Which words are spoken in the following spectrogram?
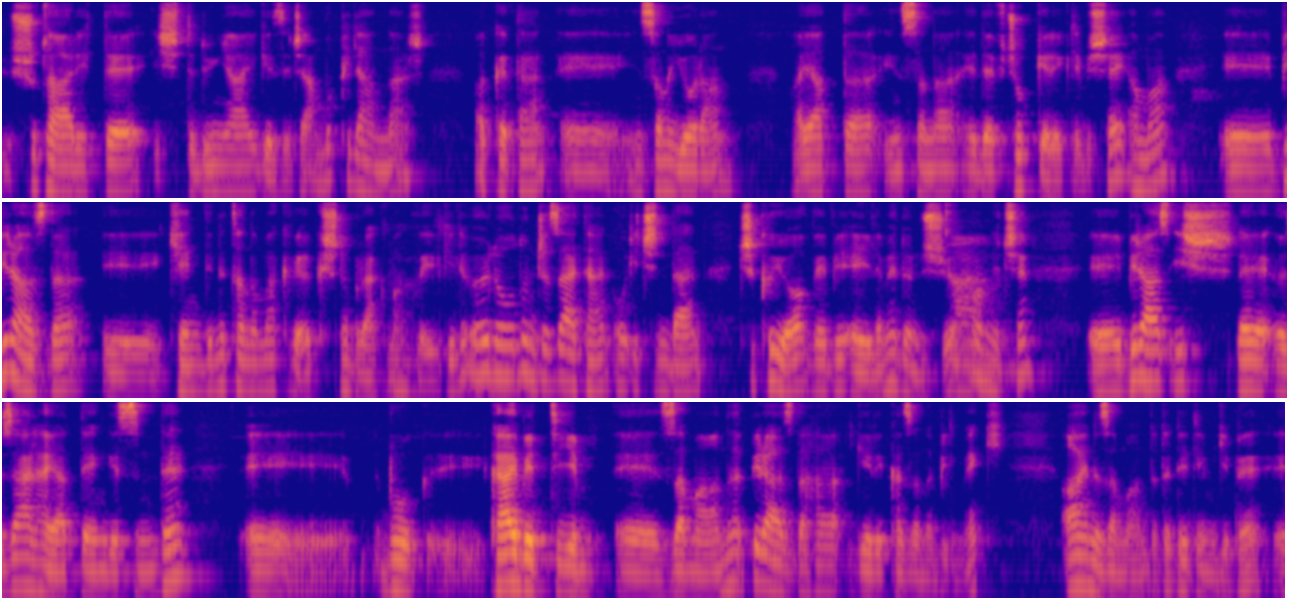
şu tarihte işte dünyayı gezeceğim. Bu planlar hakikaten e, insanı yoran, hayatta insana hedef çok gerekli bir şey ama e, biraz da e, kendini tanımak ve akışını bırakmakla ilgili. Öyle olunca zaten o içinden çıkıyor ve bir eyleme dönüşüyor. Aynen. Onun için e, biraz işle özel hayat dengesinde e, bu kaybettiğim e, zamanı biraz daha geri kazanabilmek. Aynı zamanda da dediğim gibi e,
